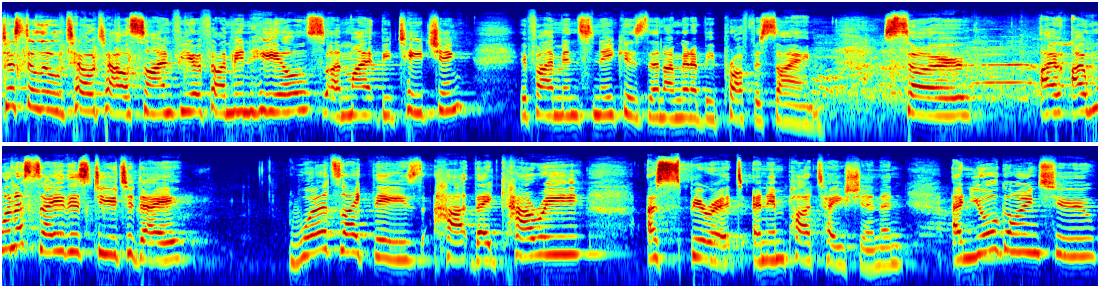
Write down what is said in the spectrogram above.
just a little telltale sign for you if I'm in heels, I might be teaching. If I'm in sneakers, then I'm going to be prophesying. So I, I want to say this to you today. Words like these, they carry a spirit, an impartation. And, and you're going to,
